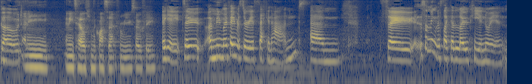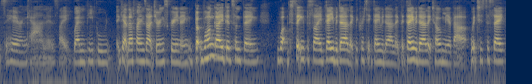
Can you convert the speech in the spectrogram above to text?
Gold. Any any tales from the quartet from you, Sophie? Okay, so I mean, my favourite story is secondhand. Um, so something that's like a low key annoyance here in Cannes is like when people get their phones out during screening. But one guy did something what sitting beside David Ehrlich, the critic David Ehrlich, that David Ehrlich told me about, which is to say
